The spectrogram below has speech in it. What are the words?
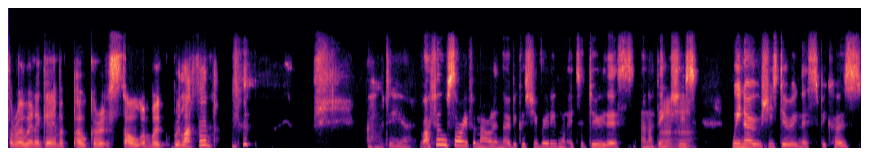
Throw in a game of poker at Salt and we're, we're laughing. Oh dear. I feel sorry for Marilyn though because she really wanted to do this, and I think Mhm. she's. We know she's doing this because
